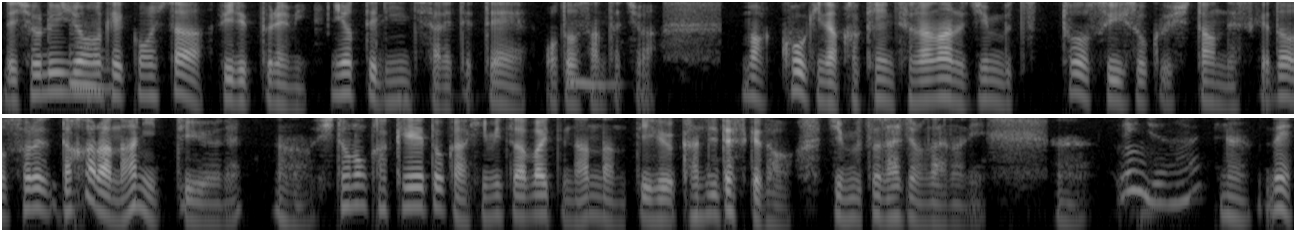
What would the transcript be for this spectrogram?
で、書類上の結婚したフィリップ・レミによって認知されてて、お父さんたちは。まあ、高貴な家系に連なる人物と推測したんですけど、それ、だから何っていうね。うん、人の家系とか秘密暴いて何なんっていう感じですけど、人物ラジオなのに。うんいいんじゃない？ね、で、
